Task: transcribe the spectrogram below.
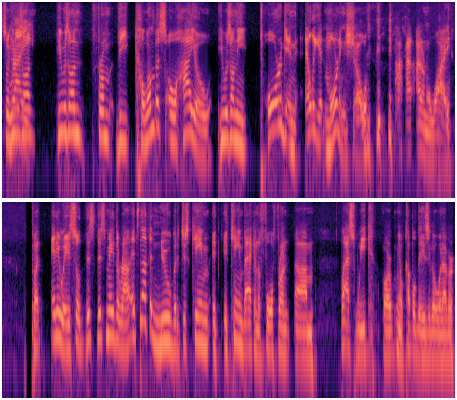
So he right. was on he was on from the Columbus, Ohio. He was on the Torg and Elliott morning show. I, I, don't know why. But anyway, so this this made the round. It's nothing new, but it just came it, it came back in the forefront um, last week or you know a couple days ago, whatever.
